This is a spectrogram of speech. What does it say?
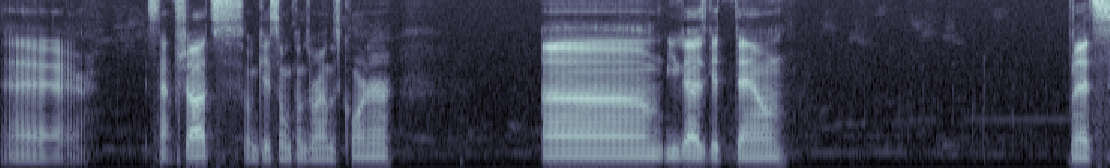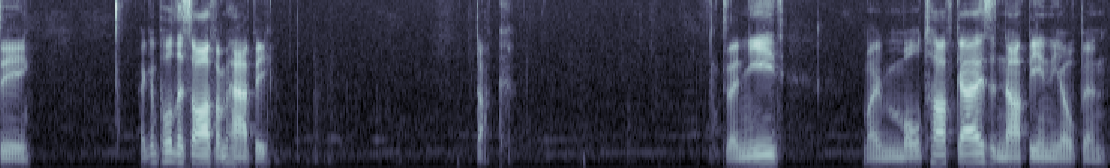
There. Snapshots. So in case someone comes around this corner. Um, you guys get down. Let's see. I can pull this off, I'm happy. Duck. Because I need my Molotov guys to not be in the open.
